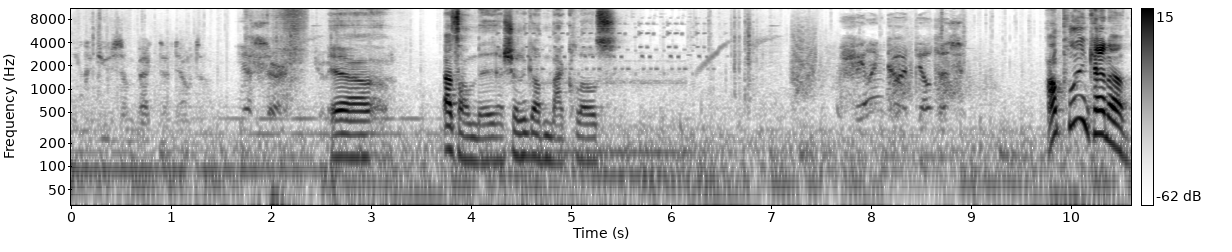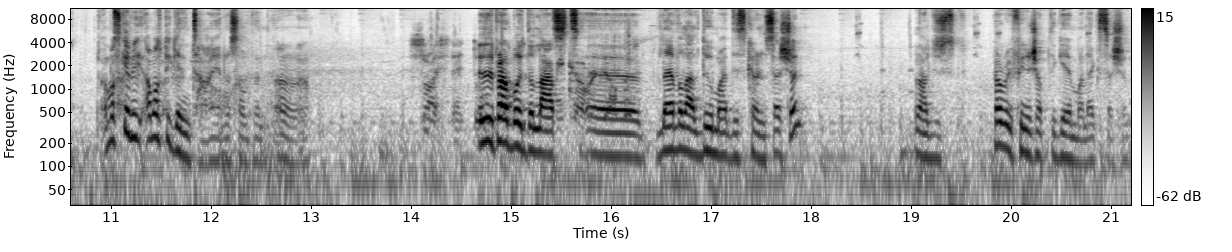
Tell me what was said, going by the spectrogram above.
You could use some back Delta. Yes, sir. Yeah, that's on me. I shouldn't have gotten that close. Feeling good, Deltas. I'm playing kind of. I must get. I must be getting tired or something. I don't know. This is probably the last uh, level I'll do my this current session, and I'll just probably finish up the game my next session.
